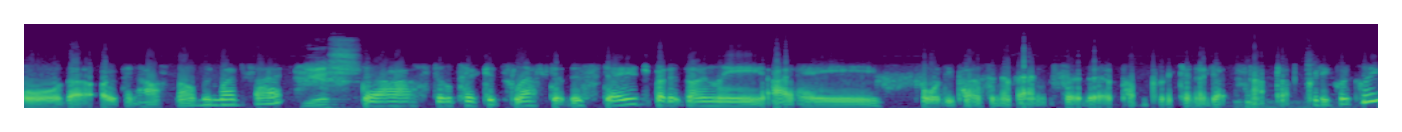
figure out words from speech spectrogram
or the Open House Melbourne website. Yes. There are still tickets left at this stage, but it's only a 40 person event, so they're probably going to get snapped up pretty quickly.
